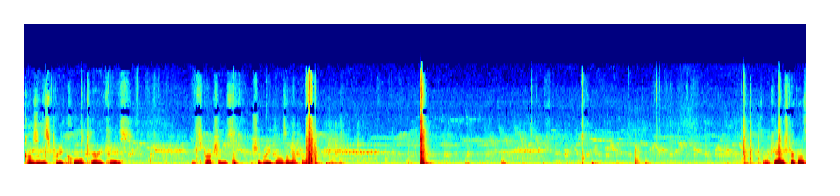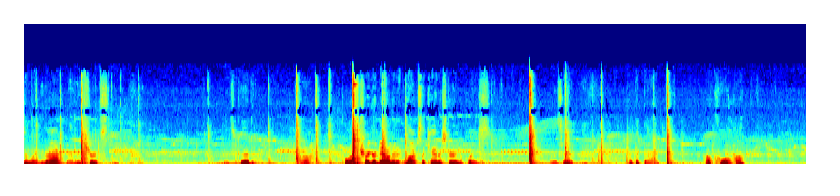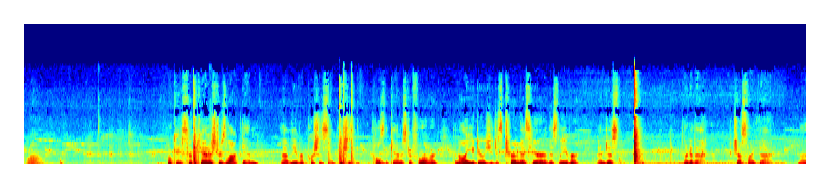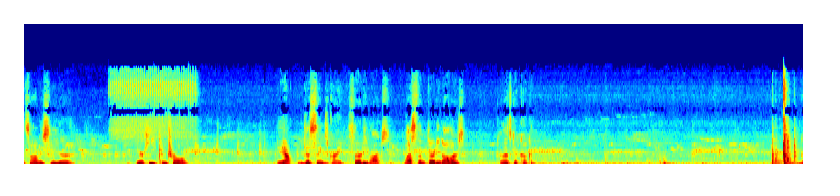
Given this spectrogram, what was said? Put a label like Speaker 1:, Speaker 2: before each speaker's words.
Speaker 1: Comes in this pretty cool carry case. Instructions. You should read those. I'm not gonna. So the canister goes in like that. Make sure it's it's good. Ah, pull that trigger down and it locks the canister into place. That's it. Look at that. How cool, huh? Wow. Okay, so the canister's locked in. That lever pushes pushes pulls the canister forward. Then all you do is you just turn this here, this lever, and just look at that. Just like that. That's obviously your your heat control. Yep, this thing's great. 30 bucks, less than $30. Okay, let's get cooking.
